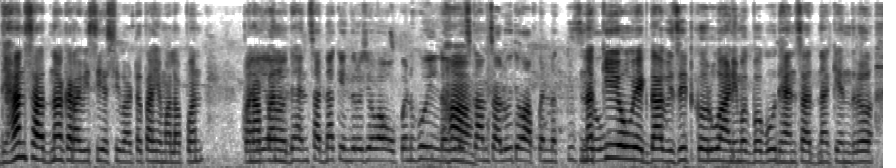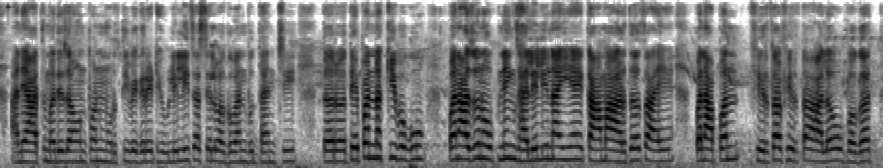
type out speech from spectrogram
ध्यान साधना करावीशी अशी वाटत आहे मला पण. पण आपण ध्यान साधना केंद्र जेव्हा ओपन होईल काम चालू तेव्हा आपण नक्कीच. नक्की येऊ एकदा विजिट करू आणि मग बघू ध्यान साधना केंद्र आणि आतमध्ये जाऊन पण मूर्ती वगैरे ठेवलेलीच असेल भगवान बुद्धांची तर ते पण नक्की बघू. पण अजून ओपनिंग झालेली नाही आहे काम अर्धच आहे. पण आपण फिरता फिरता आलो बघत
